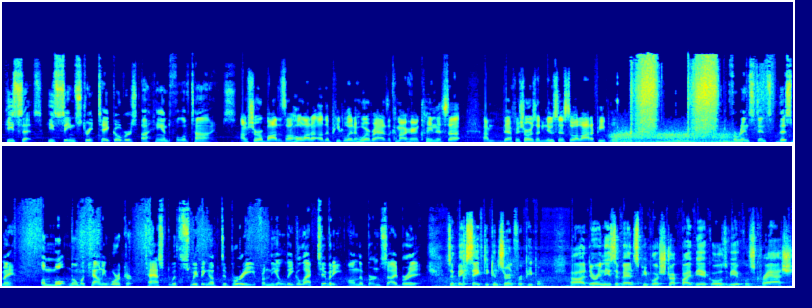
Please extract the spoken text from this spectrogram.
He says he's seen street takeovers a handful of times. I'm sure it bothers a whole lot of other people and whoever has to come out here and clean this up. I'm definitely sure it's a nuisance to a lot of people. For instance, this man, a Multnomah County worker tasked with sweeping up debris from the illegal activity on the Burnside Bridge. It's a big safety concern for people. Uh, during these events, people are struck by vehicles, vehicles crash,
